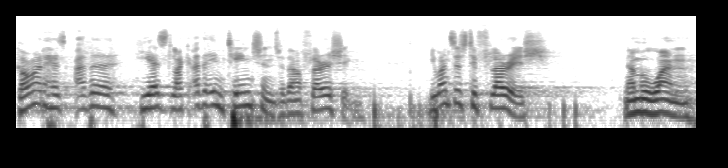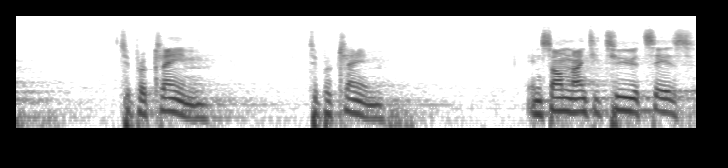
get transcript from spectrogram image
God has other, He has like other intentions with our flourishing. He wants us to flourish. Number one, to proclaim. To proclaim. In Psalm 92, it says,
